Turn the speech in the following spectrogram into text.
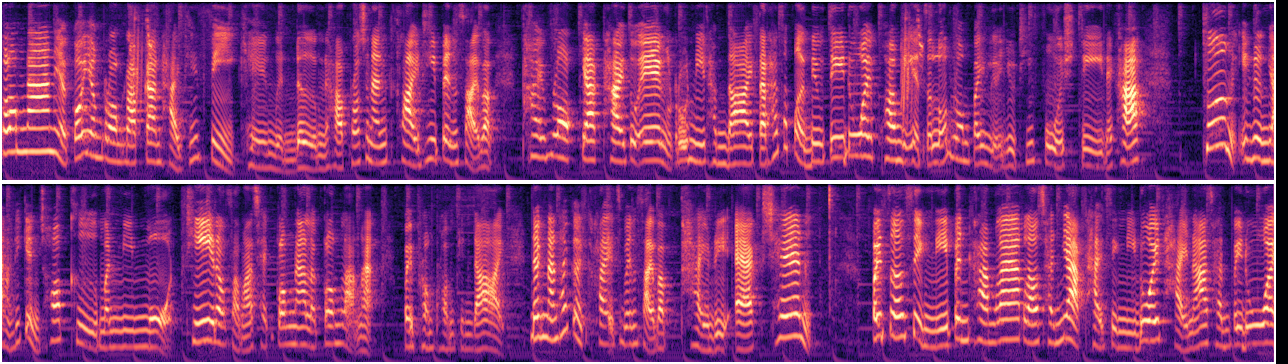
กล้องหน้าเนี่ยก็ยังรองรับการถ่ายที่ 4K เหมือนเดิมนะคะ เพราะฉะนั้นใครที่เป็นสายแบบถ่ายบล็อกอยากถ่ายตัวเอง รุ่นนี้ทำได้ แต่ถ้าจะเปิดบิวตี้ด้วยความละเอียดจะลดลงไปเหลืออยู่ที่ Full HD นะคะซึ่งอีกหนึ่งอย่างที่เก่งชอบคือมันมีโหมดที่เราสามารถใช้กล้องหน้าและกล้องหลังอะไปพร้อมๆกันได้ ดังนั้นถ้าเกิดใครจะเป็นสายแบบถ่าย React เช่น ไปเจอสิ่งนี้เป็นครั้งแรกแล้วฉันอยากถ่ายสิ่งนี้ด้วยถ่ายหน้าฉันไปด้วย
